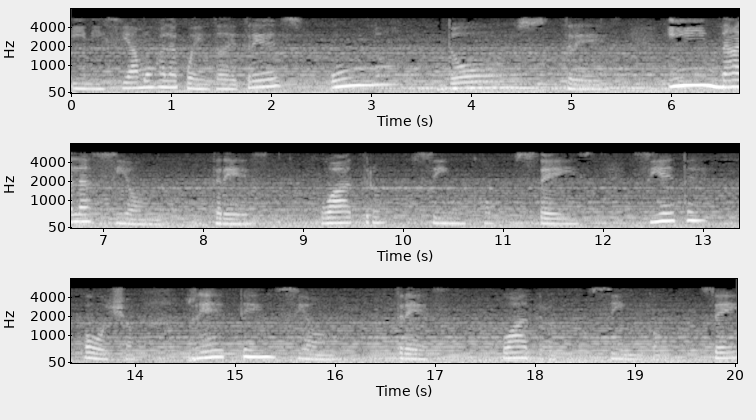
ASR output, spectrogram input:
Iniciamos a la cuenta de tres, uno, dos, tres. Inhalación 3, 4, 5, 6, 7, 8. Retención. 3, 4, 5, 6,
